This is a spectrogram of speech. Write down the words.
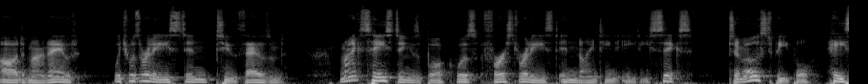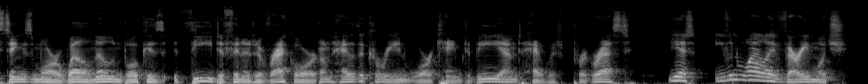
Odd Man Out, which was released in 2000. Max Hastings' book was first released in 1986 to most people, Hastings' more well known book is the definitive record on how the Korean War came to be and how it progressed. Yet, even while I very much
